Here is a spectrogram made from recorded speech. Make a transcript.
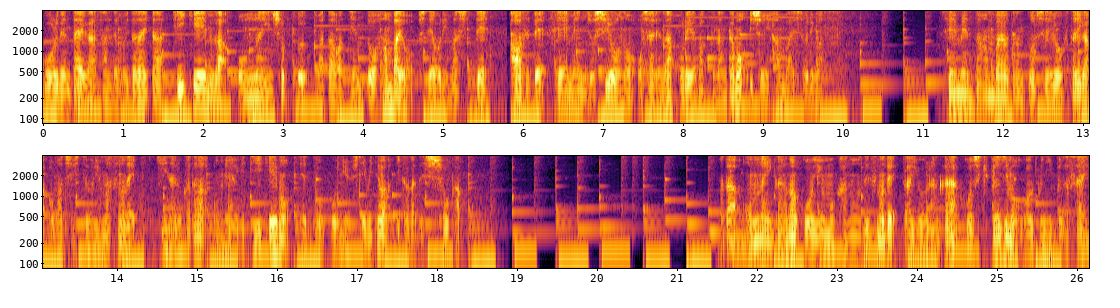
ゴールデンタイガーさんでもいただいた TKM がオンラインショップまたは店頭販売をしておりまして、合わせて製麺所仕様のおしゃれな保冷バッグなんかも一緒に販売しております。製麺と販売を担当しているお二人がお待ちしておりますので、気になる方はお土産 TK も店頭購入してみてはいかがでしょうか。また、オンラインからの購入も可能ですので、概要欄から公式ページもご確認ください。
